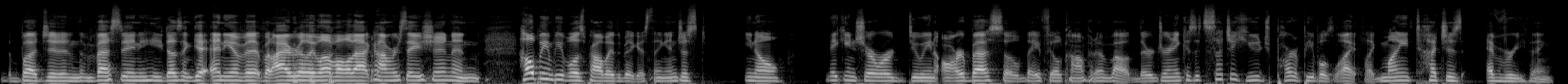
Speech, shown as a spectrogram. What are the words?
the budget and the investing, he doesn't get any of it. But I really love all that conversation and helping people is probably the biggest thing. And just, you know, making sure we're doing our best so they feel confident about their journey because it's such a huge part of people's life. Like money touches everything.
